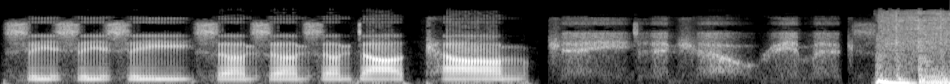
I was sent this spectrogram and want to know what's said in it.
ccccsunsunsun.com. 人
